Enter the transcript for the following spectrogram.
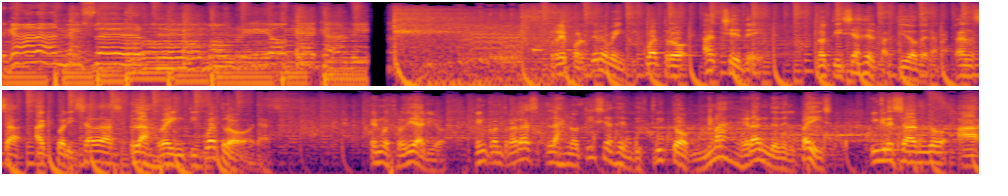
Regalan mi suerte. Como un río que camina. Reportero 24 HD. Noticias del partido de la Matanza actualizadas las 24 horas. En nuestro diario encontrarás las noticias del distrito más grande del país ingresando a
